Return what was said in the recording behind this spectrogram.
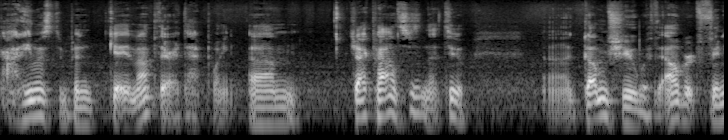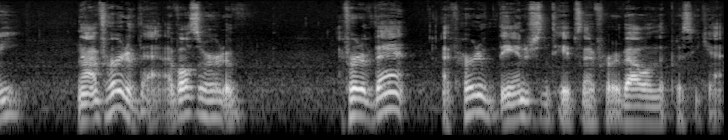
God, he must have been getting up there at that point. Um, Jack Palance is in that too. Uh, Gumshoe with Albert Finney. Now I've heard of that. I've also heard of. I've heard of that. I've heard of the Anderson tapes, and I've heard of Owl and the Pussycat.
